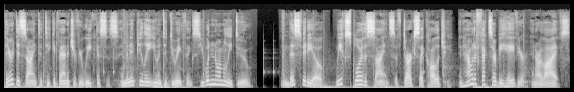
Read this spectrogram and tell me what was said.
They are designed to take advantage of your weaknesses and manipulate you into doing things you wouldn't normally do. In this video, we explore the science of dark psychology and how it affects our behavior and our lives.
